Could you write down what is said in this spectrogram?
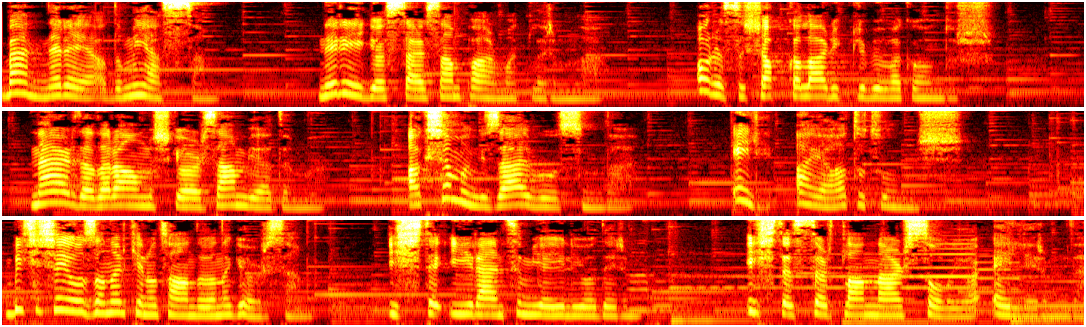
Ben nereye adımı yazsam, nereyi göstersem parmaklarımla, orası şapkalar yüklü bir vagondur. Nerede daralmış görsem bir adamı, akşamın güzel buğusunda, eli ayağı tutulmuş. Bir çiçeğe uzanırken utandığını görsem, işte iğrentim yayılıyor derim. İşte sırtlanlar soluyor ellerimde.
